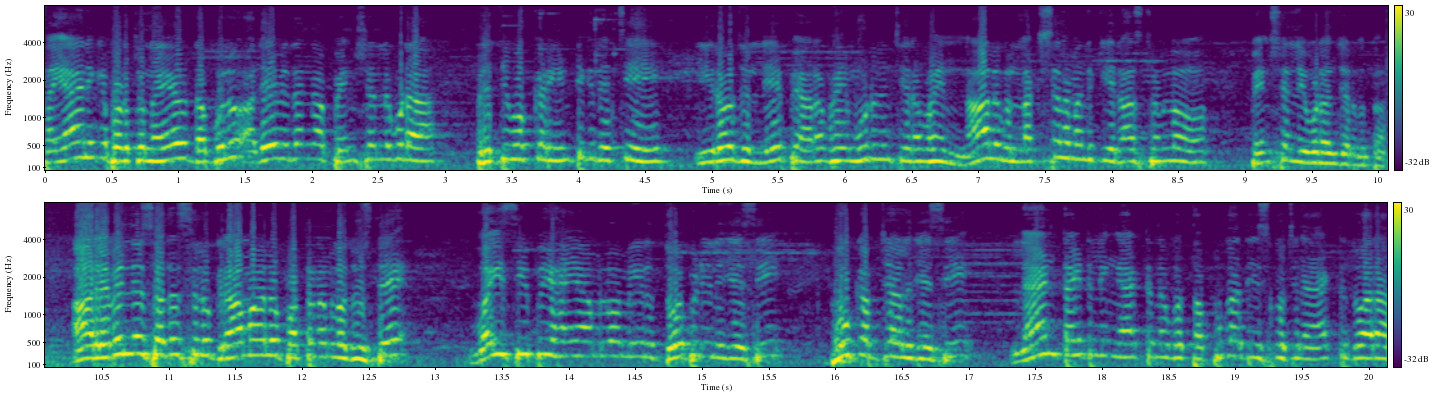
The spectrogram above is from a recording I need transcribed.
టయానికి పడుతున్నాయో డబ్బులు అదేవిధంగా పెన్షన్లు కూడా ప్రతి ఒక్కరి ఇంటికి తెచ్చి ఈరోజు లేపి అరవై మూడు నుంచి ఇరవై నాలుగు లక్షల మందికి ఈ రాష్ట్రంలో పెన్షన్లు ఇవ్వడం జరుగుతుంది. ఆ రెవెన్యూ సదస్సులు గ్రామాలు పట్టణంలో చూస్తే వైసీపీ హయాంలో మీరు దోపిడీలు చేసి భూ కబ్జాలు చేసి ల్యాండ్ టైటిలింగ్ యాక్ట్ ఒక తప్పుగా తీసుకొచ్చిన యాక్ట్ ద్వారా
